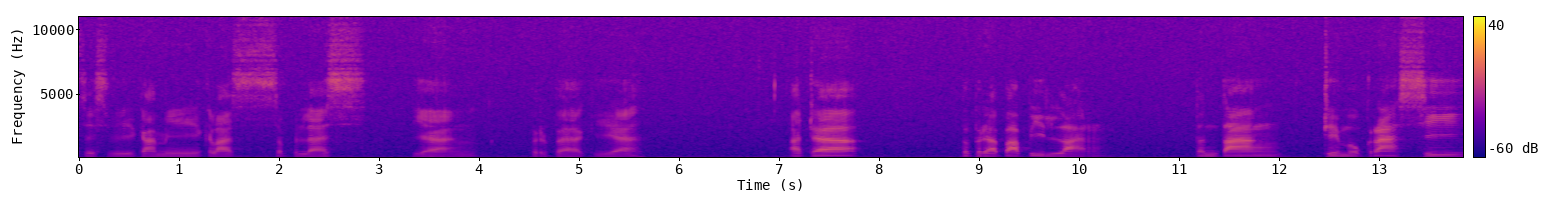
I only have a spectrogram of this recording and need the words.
siswi kami kelas 11 yang berbahagia ada beberapa pilar tentang demokrasi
